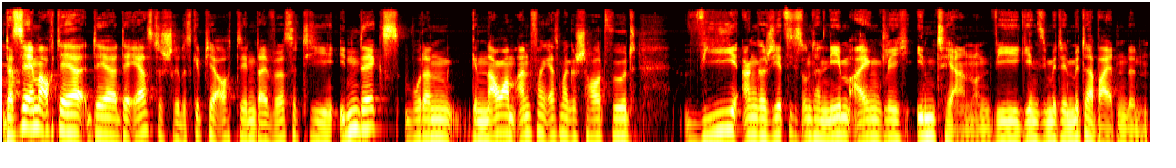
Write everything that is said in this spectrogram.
das ist ja immer auch der, der, der erste Schritt. Es gibt ja auch den Diversity Index, wo dann genau am Anfang erstmal geschaut wird, wie engagiert sich das Unternehmen eigentlich intern und wie gehen sie mit den Mitarbeitenden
